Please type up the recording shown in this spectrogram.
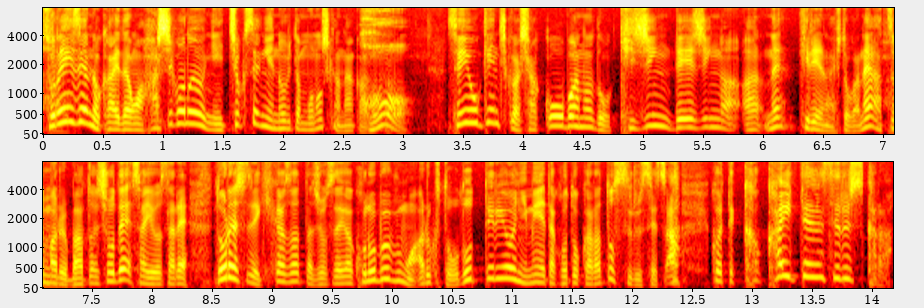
それ以前の階段ははしごのように一直線に伸びたものしかなかった西洋建築は社交場など奇人霊人があね綺麗な人がね集まる場所で採用されドレスで着飾った女性がこの部分を歩くと踊っているように見えたことからとする説。あこうやってか回転するからこ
